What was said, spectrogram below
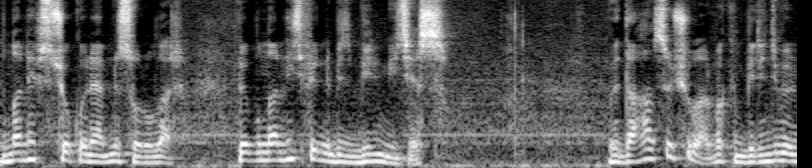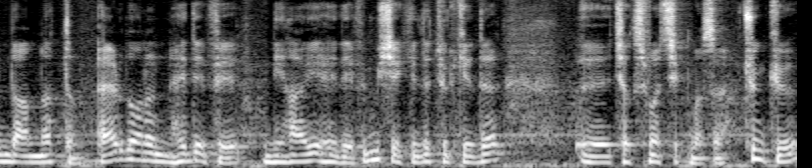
Bunların hepsi çok önemli sorular ve bunların hiçbirini biz bilmeyeceğiz. Ve dahası şu var. Bakın birinci bölümde anlattım. Erdoğan'ın hedefi, nihai hedefi bir şekilde Türkiye'de e, çatışma çıkması. Çünkü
